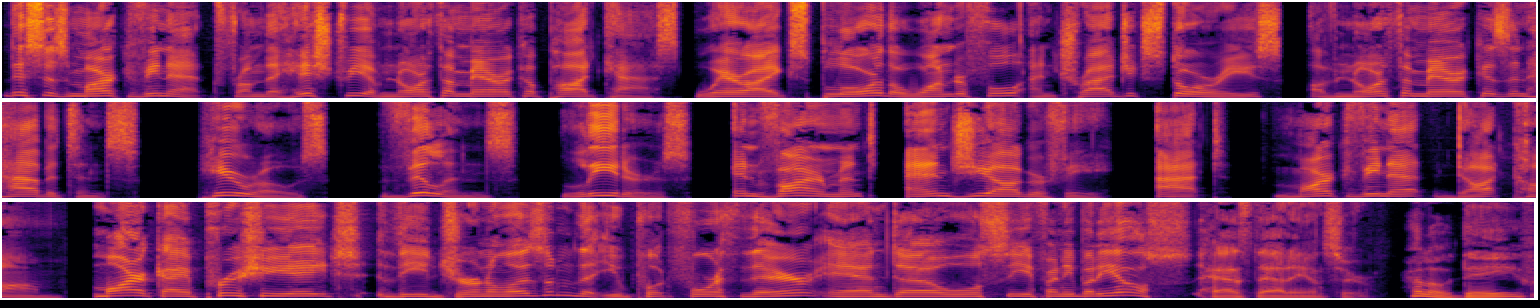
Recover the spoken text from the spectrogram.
This is Mark Vinet from the History of North America podcast, where I explore the wonderful and tragic stories of North America's inhabitants, heroes, villains, leaders, environment, and geography at markvinet.com. Mark, I appreciate the journalism that you put forth there, and uh, we'll see if anybody else has that answer. Hello, Dave.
